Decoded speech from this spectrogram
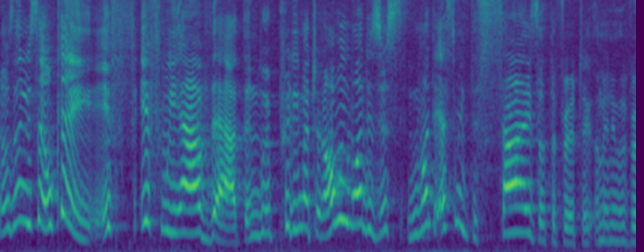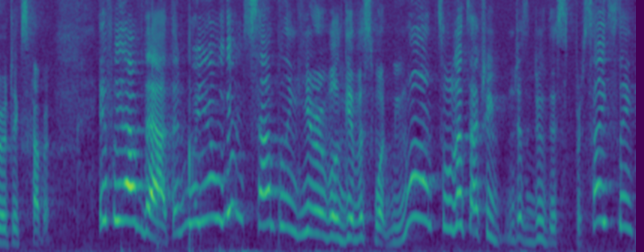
And then you say, okay, if, if we have that, then we're pretty much, and all we want is just, we want to estimate the size of the vertex, minimum vertex cover. If we have that, then well, you know, again, sampling here will give us what we want. So let's actually just do this precisely.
